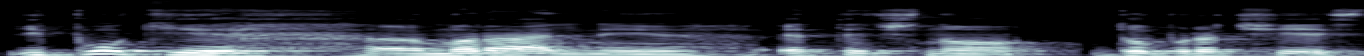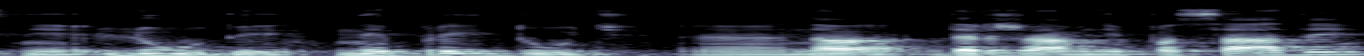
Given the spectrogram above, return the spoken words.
І поки е, моральні, етично доброчесні люди не прийдуть е, на державні посади,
